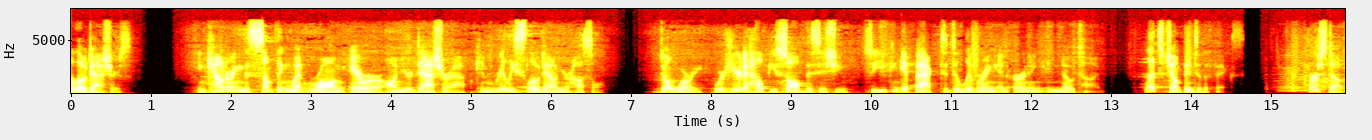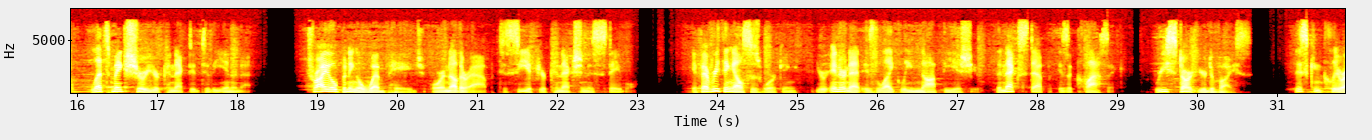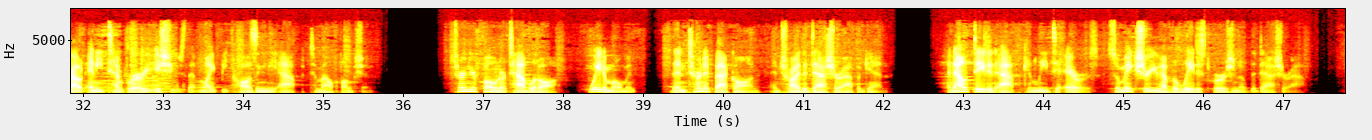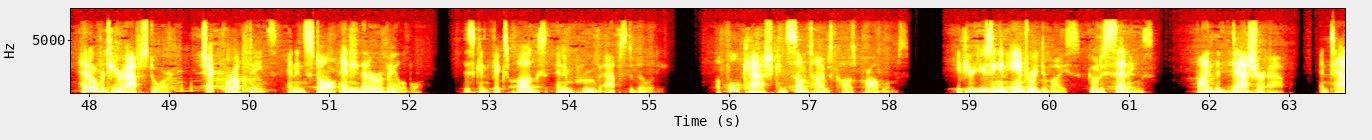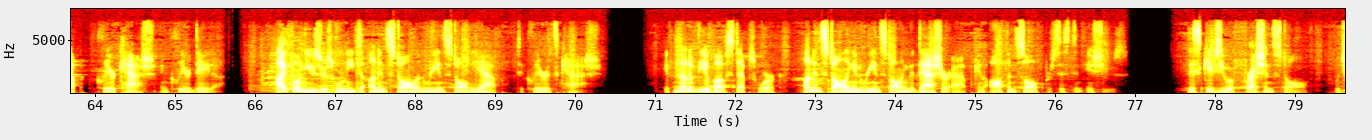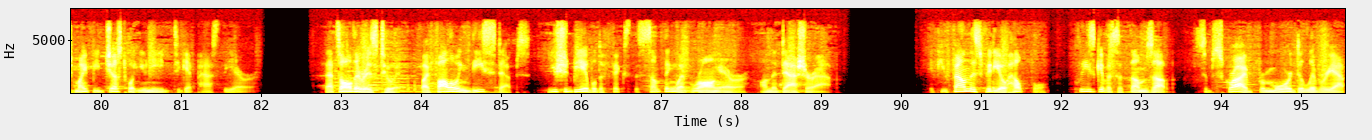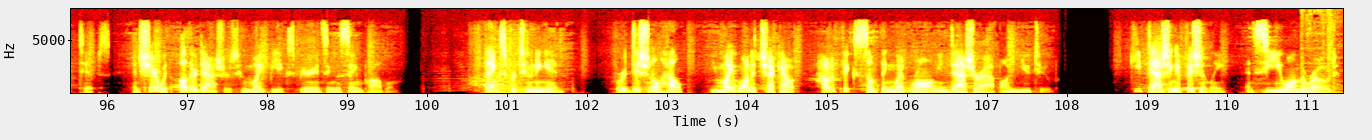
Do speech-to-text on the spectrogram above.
Hello, Dashers. Encountering the something went wrong error on your Dasher app can really slow down your hustle. Don't worry, we're here to help you solve this issue so you can get back to delivering and earning in no time. Let's jump into the fix. First up, let's make sure you're connected to the internet. Try opening a web page or another app to see if your connection is stable. If everything else is working, your internet is likely not the issue. The next step is a classic. Restart your device. This can clear out any temporary issues that might be causing the app to malfunction. Turn your phone or tablet off, wait a moment, then turn it back on and try the Dasher app again. An outdated app can lead to errors, so make sure you have the latest version of the Dasher app. Head over to your App Store, check for updates, and install any that are available. This can fix bugs and improve app stability. A full cache can sometimes cause problems. If you're using an Android device, go to Settings, find the Dasher app, and tap Clear Cache and Clear Data. iPhone users will need to uninstall and reinstall the app to clear its cache. If none of the above steps work, uninstalling and reinstalling the Dasher app can often solve persistent issues. This gives you a fresh install, which might be just what you need to get past the error. That's all there is to it. By following these steps, you should be able to fix the something went wrong error on the Dasher app. If you found this video helpful, please give us a thumbs up, subscribe for more delivery app tips, and share with other Dashers who might be experiencing the same problem. Thanks for tuning in. For additional help, you might want to check out How to Fix Something Went Wrong in Dasher app on YouTube. Keep dashing efficiently, and see you on the road.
